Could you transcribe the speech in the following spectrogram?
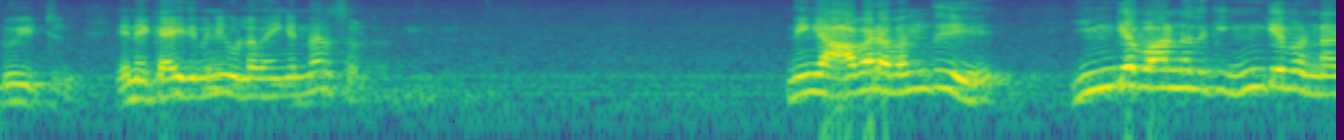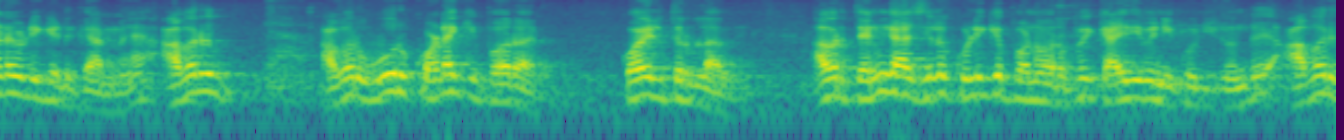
டூ இட்னு என்னை கைது பண்ணி உள்ள வைங்கன்னு தான் சொல்கிறேன் நீங்க அவரை வந்து இங்கே வாழ்னதுக்கு இங்கே நடவடிக்கை எடுக்காம அவர் அவர் ஊர் கொடைக்கு போகிறார் கோயில் திருவிழாவுக்கு. அவர் தென்காசியில குளிக்க போனவரை போய் கைது பண்ணி கூட்டிகிட்டு வந்து அவர்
